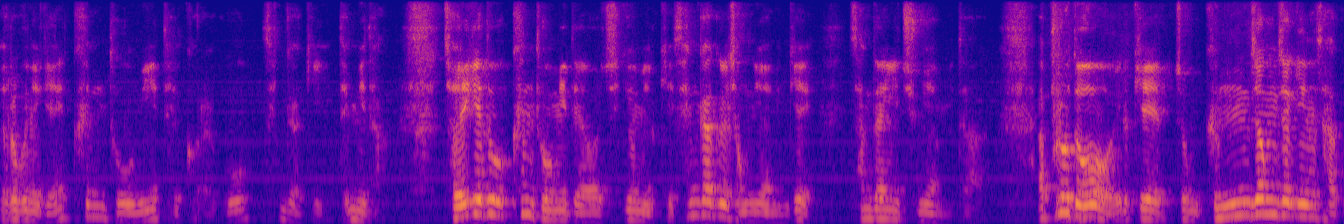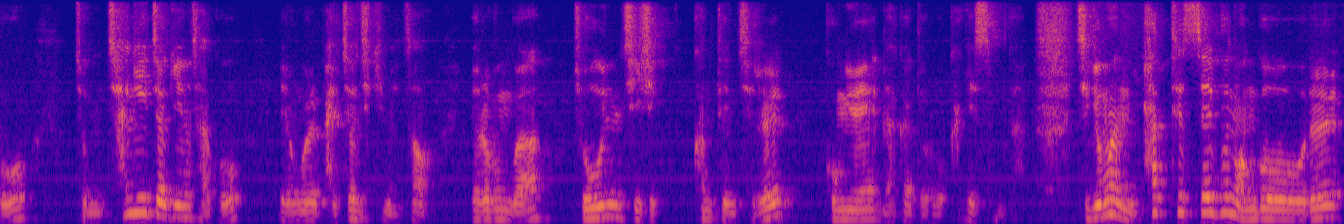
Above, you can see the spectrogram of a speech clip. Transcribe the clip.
여러분에게 큰 도움이 될 거라고 생각이 됩니다. 저에게도 큰 도움이 되어 지금 이렇게 생각을 정리하는 게 상당히 중요합니다. 앞으로도 이렇게 좀 긍정적인 사고, 좀 창의적인 사고 이런 걸 발전시키면서 여러분과 좋은 지식 컨텐츠를 공유해 나가도록 하겠습니다. 지금은 파트 7 원고를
